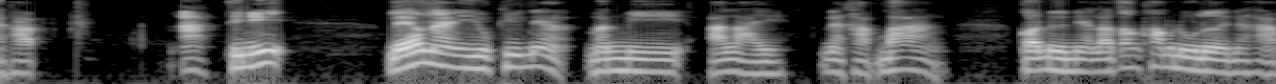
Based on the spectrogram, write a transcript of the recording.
นะครับ อะ ทีนี้ แล้วใน u p i c เนี่ยมันมีอะไรนะครับบ้าง ก่อนอื่นเนี่ยเราต้องเข้ามาดูเลยนะครับ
